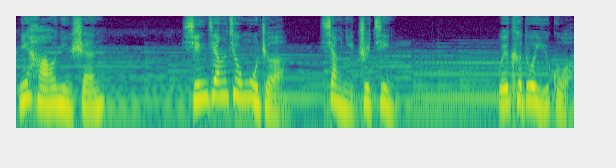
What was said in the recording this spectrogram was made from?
你好，女神，行将就木者向你致敬。维克多·雨果。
